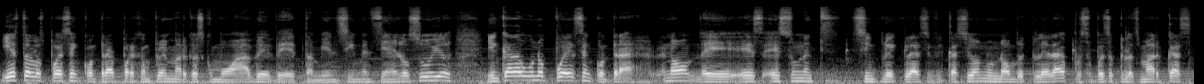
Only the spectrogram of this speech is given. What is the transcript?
y estos los puedes encontrar, por ejemplo, en marcas como ABB, también Siemens tiene los suyos y en cada uno puedes encontrar, ¿no? Eh, es, es una simple clasificación, un nombre que le da. Por supuesto que las marcas,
